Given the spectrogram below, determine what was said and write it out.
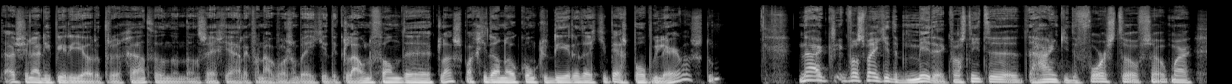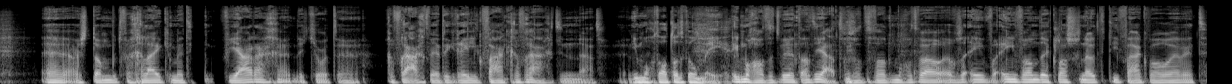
als je naar die periode teruggaat, dan, dan zeg je eigenlijk van nou, ik was een beetje de clown van de klas. Mag je dan ook concluderen dat je best populair was toen? Nou, ik, ik was een beetje in het midden. Ik was niet uh, het haantje de voorste of zo, maar uh, als je het dan moet vergelijken met verjaardagen, dat je wordt uh, gevraagd, werd ik redelijk vaak gevraagd, inderdaad. Je mocht altijd wel mee. Ik mocht altijd weer, ja, het was, altijd, het mocht wel, het was een, een van de klasgenoten die vaak wel uh, werd,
